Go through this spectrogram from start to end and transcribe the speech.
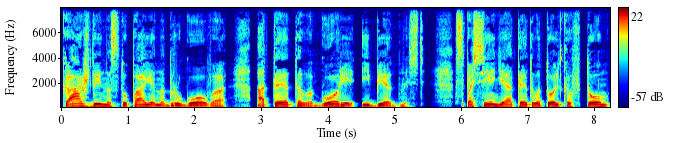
каждый наступая на другого. От этого горе и бедность. Спасение от этого только в том,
